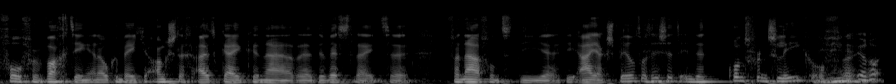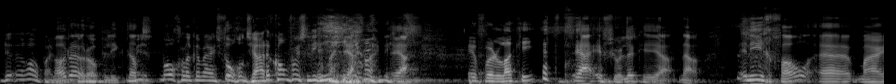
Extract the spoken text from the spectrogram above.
vol verwachting en ook een beetje angstig uitkijken naar uh, de wedstrijd uh, vanavond die, uh, die Ajax speelt. Wat is het? In de Conference League? Of, nee, de, Euro de, Europa League. Oh, de Europa League. Dat mogelijkerwijs volgend jaar de Conference League. ja, ja. If we're lucky. ja, if you're lucky, ja. Nou, in ieder geval. maar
